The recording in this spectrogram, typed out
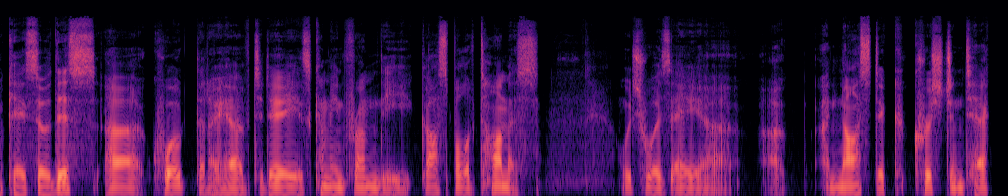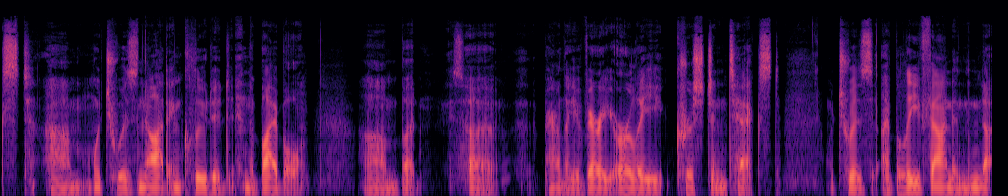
Okay, so this uh, quote that I have today is coming from the Gospel of Thomas, which was a, uh, a, a, Gnostic Christian text, um, which was not included in the Bible, um, but is uh, apparently a very early Christian text, which was, I believe, found in the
